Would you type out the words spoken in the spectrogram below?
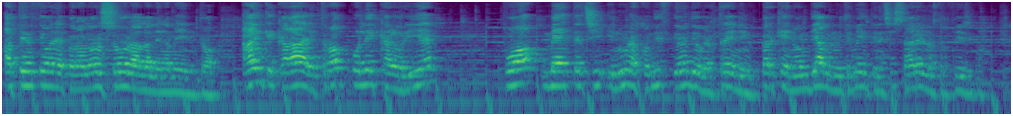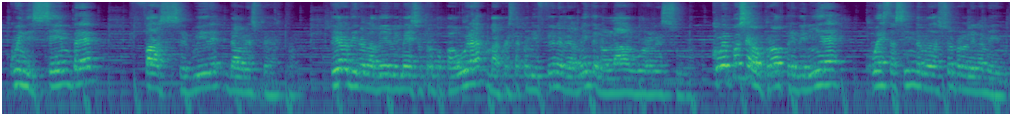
Attenzione però non solo all'allenamento, anche calare troppo le calorie può metterci in una condizione di overtraining perché non diamo i nutrimenti necessari al nostro fisico. Quindi sempre farsi seguire da un esperto. Spero di non avervi messo troppo paura, ma questa condizione veramente non la auguro a nessuno. Come possiamo però prevenire questa sindrome da sovrallenamento?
